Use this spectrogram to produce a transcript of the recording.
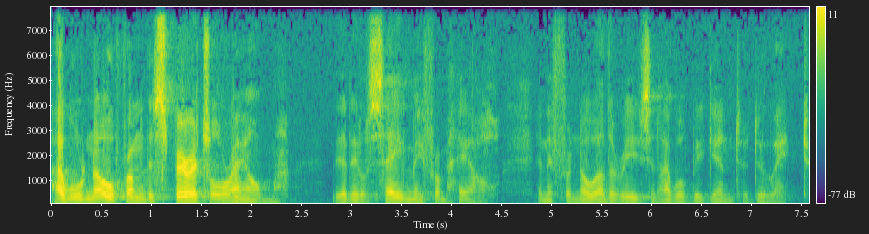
I will know from the spiritual realm that it'll save me from hell. And if for no other reason, I will begin to do it.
